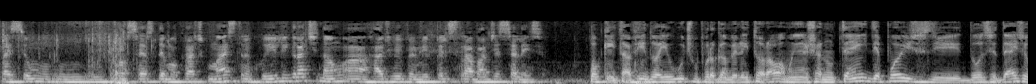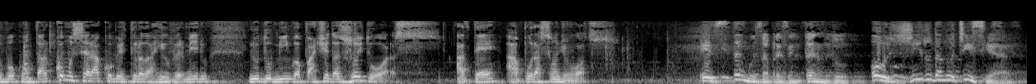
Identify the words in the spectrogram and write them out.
Vai ser um, um- um processo democrático mais tranquilo. E gratidão à Rádio Rio Vermelho pelo esse trabalho de excelência. Ok, tá vindo aí o último programa eleitoral, amanhã já não tem. Depois de 12 e 10 eu vou contar como será a cobertura da Rio Vermelho no domingo a partir das 8 horas, até a apuração de votos. Estamos apresentando o Giro da Notícia.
